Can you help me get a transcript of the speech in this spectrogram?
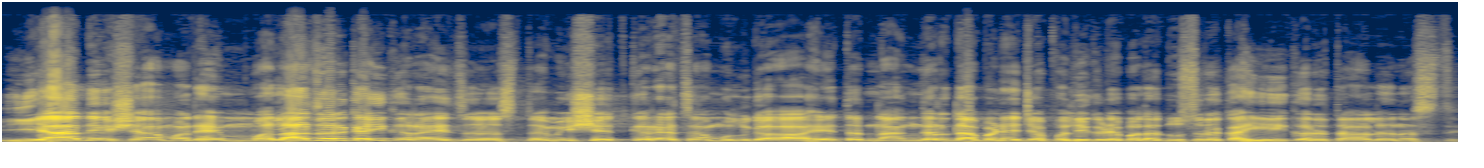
या देशामध्ये मला जर काही करायचं असतं मी शेतकऱ्याचा मुलगा आहे तर नांगर दाबण्याच्या पलीकडे मला दुसरं काहीही करता आलं नसतं.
